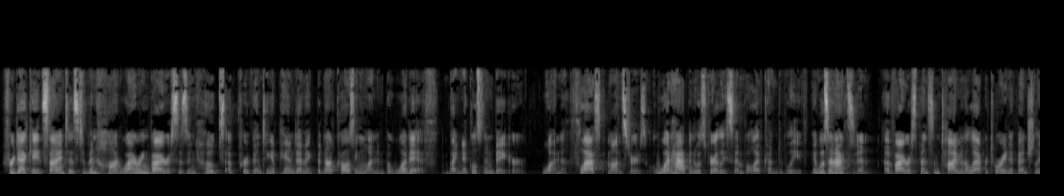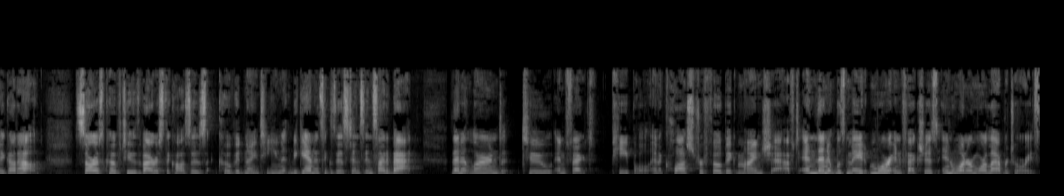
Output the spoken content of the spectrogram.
For decades, scientists have been hot wiring viruses in hopes of preventing a pandemic but not causing one. But what if? By Nicholson Baker. 1. Flask monsters. What happened was fairly simple, I've come to believe. It was an accident. A virus spent some time in the laboratory and eventually it got out. SARS CoV 2, the virus that causes COVID 19, began its existence inside a bat. Then it learned to infect people in a claustrophobic mine shaft, and then it was made more infectious in one or more laboratories,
